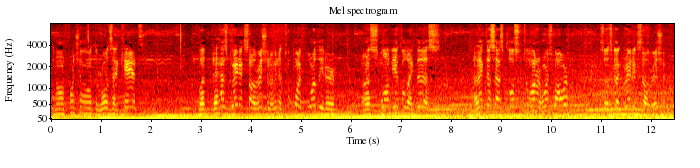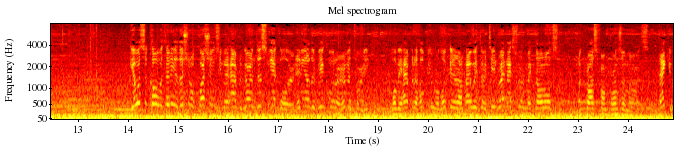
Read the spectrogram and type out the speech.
you know, unfortunately with the roads I can't. But it has great acceleration. I mean, a 2.4 liter on a small vehicle like this, I think this has close to 200 horsepower, so it's got great acceleration. Give us a call with any additional questions you may have regarding this vehicle or any other vehicle in our inventory. We'll be happy to help you. We're located on Highway 13, right next to McDonald's, across from Burns Menards. Thank you.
